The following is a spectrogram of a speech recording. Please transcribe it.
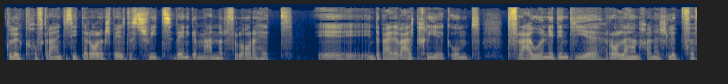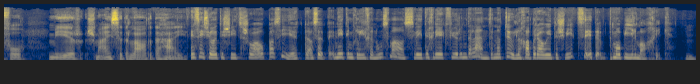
Glück auf der einen Seite eine Rolle gespielt, dass die Schweiz weniger Männer verloren hat? in den beiden Weltkriegen und die Frauen nicht in die Rolle haben können schlüpfen von wir schmeißen den Laden daheim. Es ist ja in der Schweiz schon auch passiert. Also nicht im gleichen Ausmaß wie in den kriegführenden Ländern, natürlich, aber auch in der Schweiz die Mobilmachung. Hm.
